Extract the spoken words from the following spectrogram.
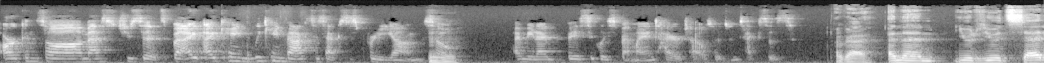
Arkansas, Massachusetts. But I, I came. We came back to Texas pretty young. So, Mhm. I mean, I basically spent my entire childhood in Texas. okay. And then you had, you had said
